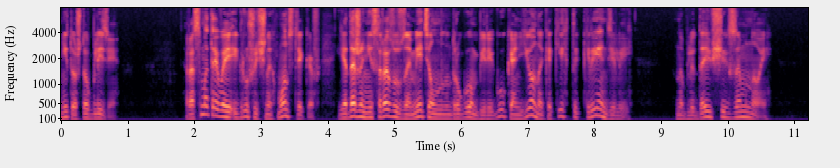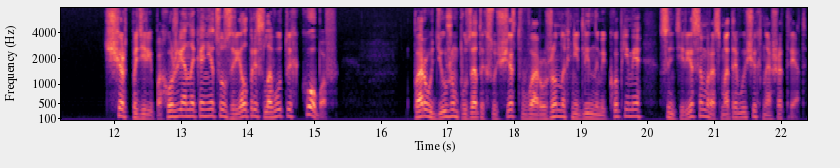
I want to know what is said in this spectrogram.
Не то что вблизи. Рассматривая игрушечных монстриков, я даже не сразу заметил на другом берегу каньона каких-то кренделей, наблюдающих за мной. Черт подери, похоже, я наконец узрел пресловутых кобов. Пару дюжин пузатых существ, вооруженных недлинными копьями, с интересом рассматривающих наш отряд.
